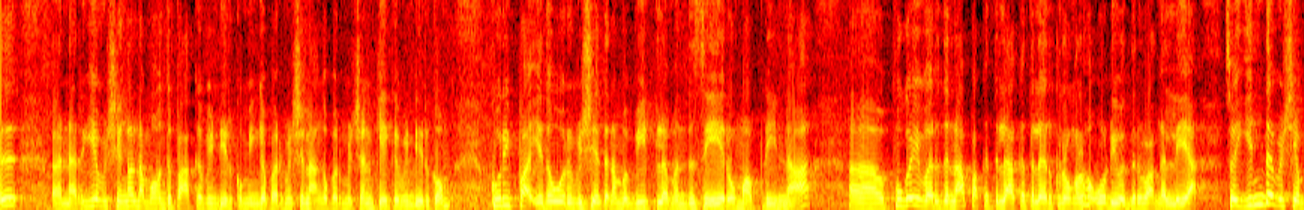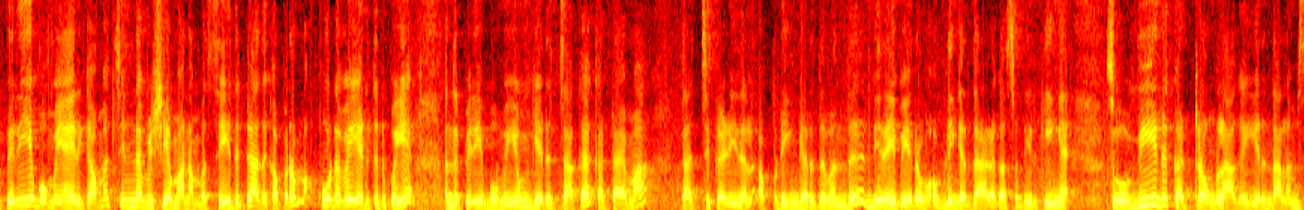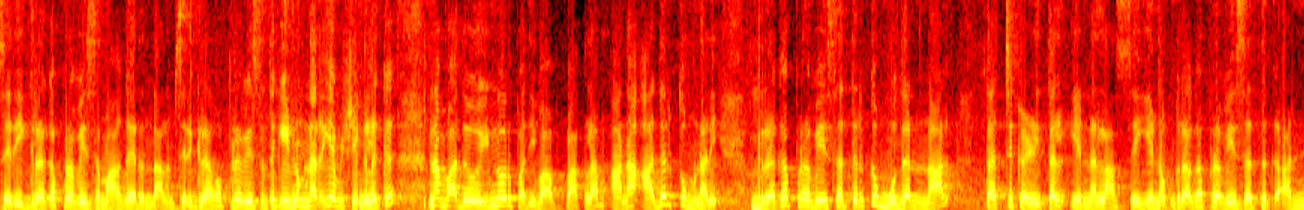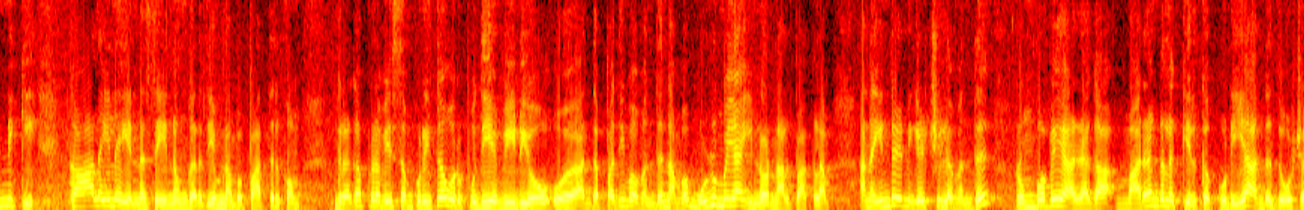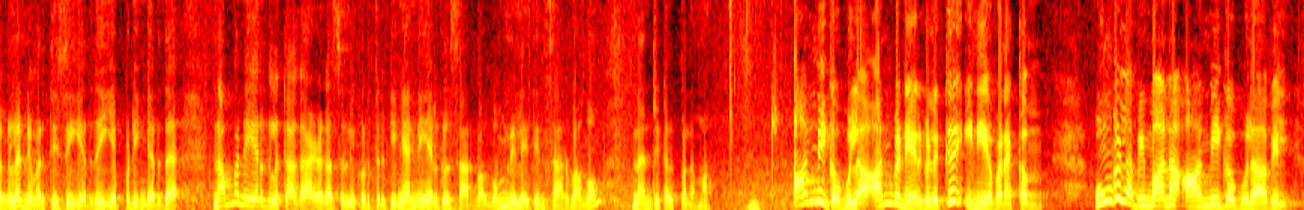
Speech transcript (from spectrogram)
நிறைய விஷயங்கள் நம்ம வந்து பார்க்க வேண்டியிருக்கும். இங்கே பர்மிஷன் அங்கே பர்மிஷன் கேட்க வேண்டியிருக்கும். குறிப்பாக ஏதோ ஒரு விஷயத்தை நம்ம வீட்டில் வந்து சேரும் அப்படின்னா புகை வருதுன்னா பக்கத்தில் அக்கத்தில் இருக்கிறவங்களாம் ஓடி வந்துடுவாங்க இல்லையா? ஸோ இந்த விஷயம் பெரிய பொம்மையாக இருக்காமல் சின்ன விஷயமாக நம்ம செய்துட்டு அதுக்கப்புறம் கூடவே எடுத்துகிட்டு போய் அந்த பெரிய பொம்மையும் எரிச்சாக்க கட்டாயமாக தச்சு கழிதல் அப்படிங்கிறது வந்து நிறைவேறும் அப்படிங்கிறத அழகாக சொல்லியிருக்கீங்க. ஸோ வீடு கட்டுறவங்களாக இருந்தாலும் சரி கிரகப்பிரவேசமாக இருந்தாலும் சரி கிரகப்பிரவேசத்துக்கு இன்னும் நிறைய விஷயங்களுக்கு நம்ம அது இன்னொரு பதிவாக பார்க்கலாம். ஆனால் அதற்கு முன்னாடி கிரகப்பிரவேசத்திற்கு முதல் நாள் தச்சு கழித்தல் என்னெல்லாம் செய்யணும்? கிரகப்பிரவேசத்துக்கு அன்னைக்கு காலையில் என்ன செய்யணுங்கிறதையும் நம்ம பார்த்துருக்கோம். கிரகப்பிரவேசம் குறித்த ஒரு புதிய வீடியோ அந்த பதிவை வந்து நம்ம முழுமையாக இன்னொரு நாள் பார்க்கலாம். ஆனால் இன்றைய நிகழ்ச்சியில் வந்து ரொம்பவே அழகாக மரங்களுக்கு இருக்கக்கூடிய அந்த தோஷங்களை நிவர்த்தி செய்கிறது எப்படிங்கிறத நம்ம நேயர்களுக்காக அழகாக சொல்லி கொடுத்துருக்கீங்க. நேயர்கள் சார்பாகவும் நிலையத்தின் சார்பாகவும் நன்றிகள் பலமா. ஆன்மீக உலா அன்பு நேர்களுக்கு இனிய வணக்கம். உங்கள் அபிமான ஆன்மீக உலாவில்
